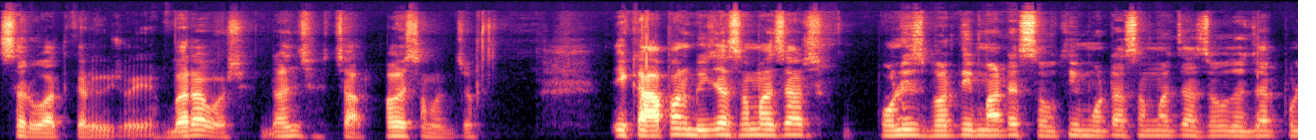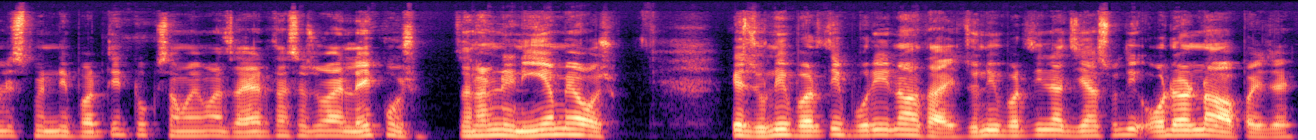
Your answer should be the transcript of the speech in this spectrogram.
શરૂઆત કરવી જોઈએ. બરાબર છે, ડન છે? ચાલ, હવે સમજો એક આ પણ બીજા સમાચાર પોલીસ ભરતી માટે સૌથી મોટા સમાચાર ચૌદ હજાર પોલીસમેનની ભરતી. ટૂંક સમયમાં જાહેર થશે. જો આ લખ્યું છે, જનરલની નિયમ એવો છે કે જૂની ભરતી પૂરી ન થાય, જૂની ભરતીના જ્યાં સુધી ઓર્ડર ન અપાઈ જાય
